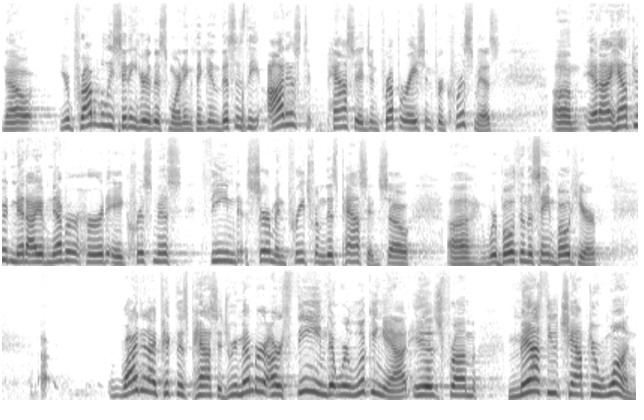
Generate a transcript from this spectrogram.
Now, you're probably sitting here this morning thinking this is the oddest passage in preparation for Christmas. Um, and I have to admit, I have never heard a Christmas themed sermon preached from this passage. So uh, we're both in the same boat here. Uh, why did I pick this passage? Remember, our theme that we're looking at is from Matthew chapter 1,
